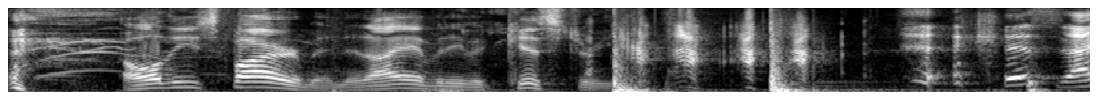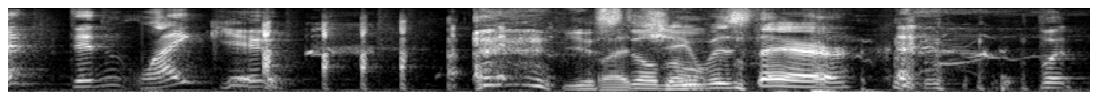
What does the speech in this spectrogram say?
All these firemen, and I haven't even kissed her yet. Because I didn't like you. You But still she don't. was there. but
